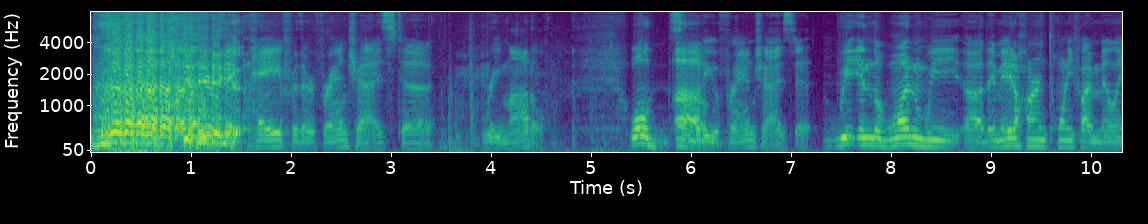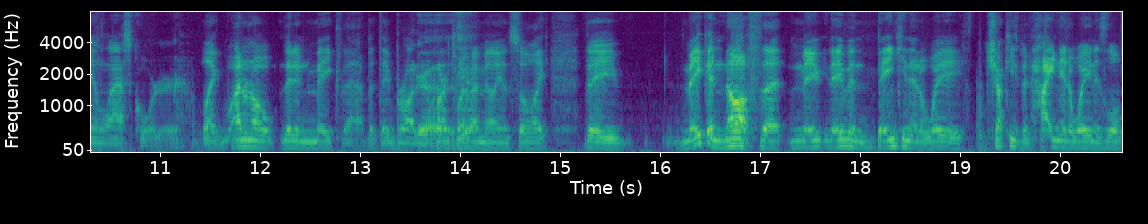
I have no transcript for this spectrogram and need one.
I if they pay for their franchise to remodel. Well, Somebody um, who franchised it. we in the one we uh, they made 125 million last quarter. Like I don't know, they didn't make that, but they brought in Yeah, 125 million. So like they make enough that maybe they've been banking it away. Chucky's been hiding it away in his little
